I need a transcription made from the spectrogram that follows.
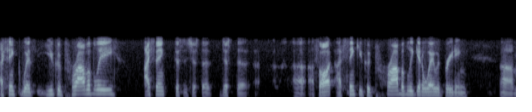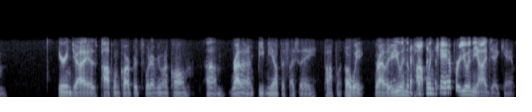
I think with you could probably, I think this is just a just a, a, a thought. I think you could probably get away with breeding um, Irian Jayas, Papuan carpets, whatever you want to call them. Um, Riley don't beat me up if I say Papuan. Oh wait, Riley, are you in the Papuan camp or are you in the IJ camp?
